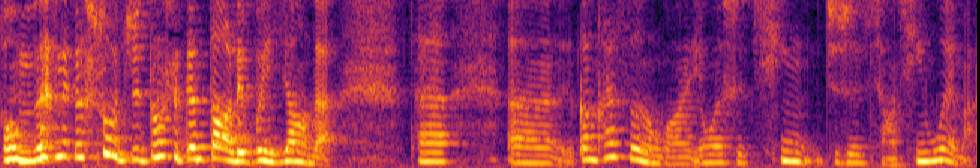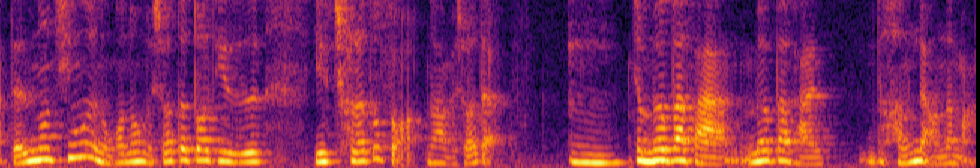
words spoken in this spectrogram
我们的那个数据都是跟道理不一样的。他，呃，刚开始的辰光，因为是亲，就是想亲喂嘛。但是侬亲喂的辰光，侬不晓得到底是伊吃了多少，侬也不晓得。嗯。就没有办法，没有办法衡量的嘛。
